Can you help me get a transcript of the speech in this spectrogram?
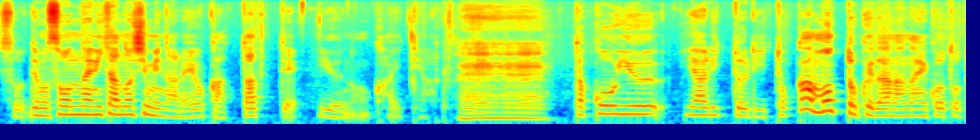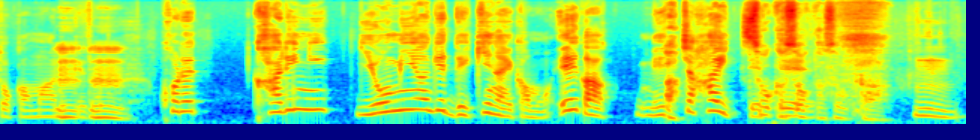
そうでもそんなに楽しみならよかったっていうのを書いてある。へえだこういうやり取りとかもっとくだらないこととかもあるけど、うんうん。これ仮に読み上げできないかも。絵がめっちゃ入ってて。そうかそうかそうか。うん。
